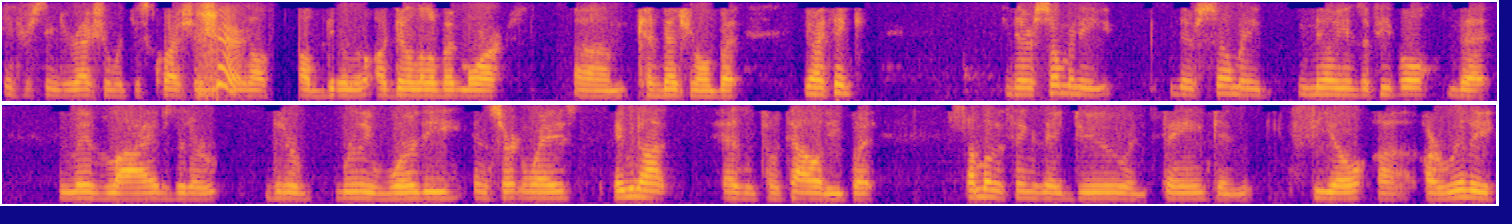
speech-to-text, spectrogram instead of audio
interesting direction with this question, sure. and I'll, I'll get a little, I'll get a little bit more um, conventional. But you know, I think there's so many there's so many millions of people that live lives that are that are really worthy in certain ways. Maybe not as a totality, but some of the things they do and think and feel uh, are really,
